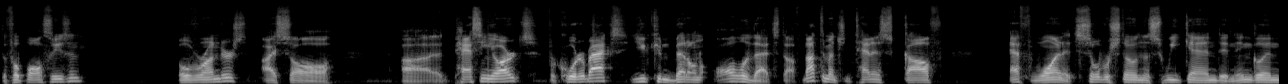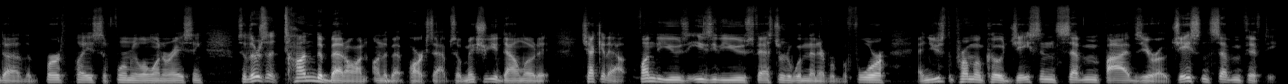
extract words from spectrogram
the football season, over unders. I saw uh, passing yards for quarterbacks. You can bet on all of that stuff, not to mention tennis, golf, F1 at Silverstone this weekend in England, uh, the birthplace of Formula One racing. So there's a ton to bet on on the BetParx app. So make sure you download it, check it out. Fun to use, easy to use, faster to win than ever before. And use the promo code Jason750, Jason750.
